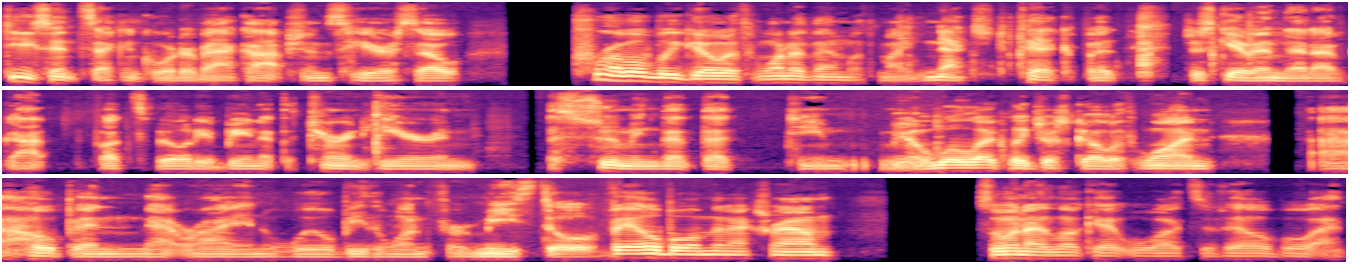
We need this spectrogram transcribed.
decent second quarterback options here. So probably go with one of them with my next pick, but just given that I've got flexibility of being at the turn here and assuming that that team, you know, will likely just go with one, uh, hoping Matt Ryan will be the one for me still available in the next round. So when I look at what's available at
